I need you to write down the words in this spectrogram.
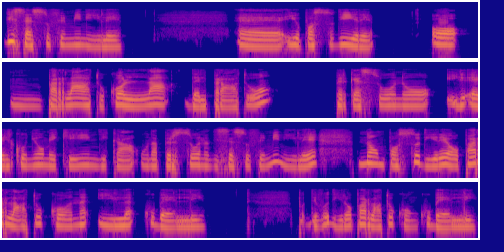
di sesso femminile. eh, io posso dire ho mh, parlato con la del Prato perché sono, è il cognome che indica una persona di sesso femminile, non posso dire ho parlato con il Cubelli. Devo dire ho parlato con Cubelli,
